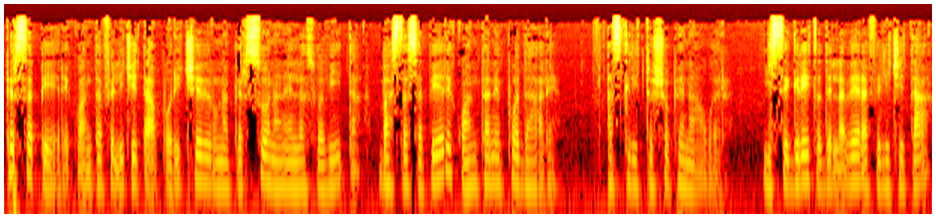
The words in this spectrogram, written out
Per sapere quanta felicità può ricevere una persona nella sua vita, basta sapere quanta ne può dare, ha scritto Schopenhauer. Il segreto della vera felicità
